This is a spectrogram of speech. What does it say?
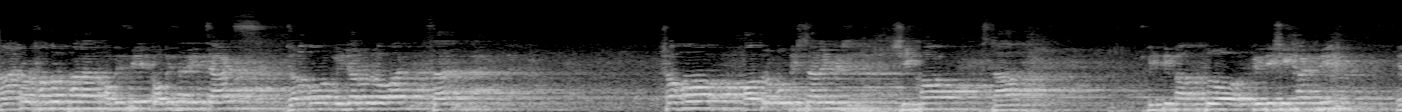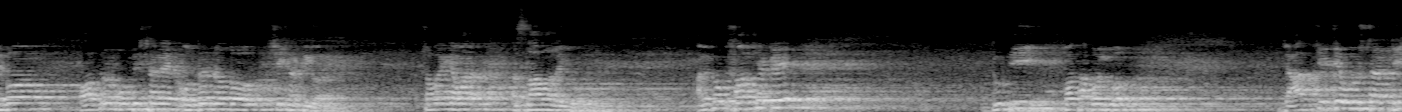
নাটোর সদর থানার অফিসে অফিসার ইনচার্জ জনাব মিজানুর রহমান, স্যার। সহ অত্র প্রতিষ্ঠানের শিক্ষক, স্টাফ বৃত্তিপ্রাপ্ত কৃতি শিক্ষার্থী এবং অত্র প্রতিষ্ঠানের অধ্যয়নরত শিক্ষার্থীগণ। সবাইকে আমার আসসালামু আলাইকুম। আমি খুব সংক্ষেপে দুটি কথা বলব। যে আজকের যে অনুষ্ঠানটি,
